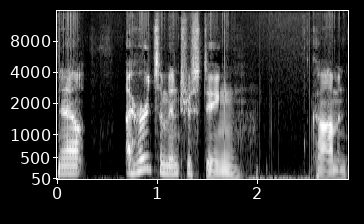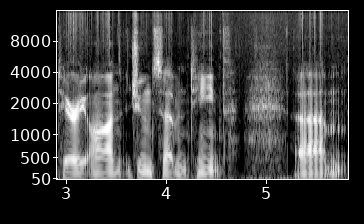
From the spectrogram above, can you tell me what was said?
Now, I heard some interesting commentary on June 17th um,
